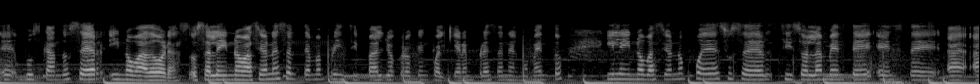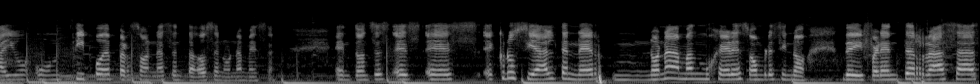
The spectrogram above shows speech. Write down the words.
eh, buscando ser innovadoras. O sea, la innovación es el tema principal, yo creo que en cualquier empresa en el momento. Y la innovación no puede suceder si solamente este, hay un, tipo de personas sentados en una mesa. Entonces es, es, es crucial tener mm, no nada más mujeres, hombres, sino de diferentes razas,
